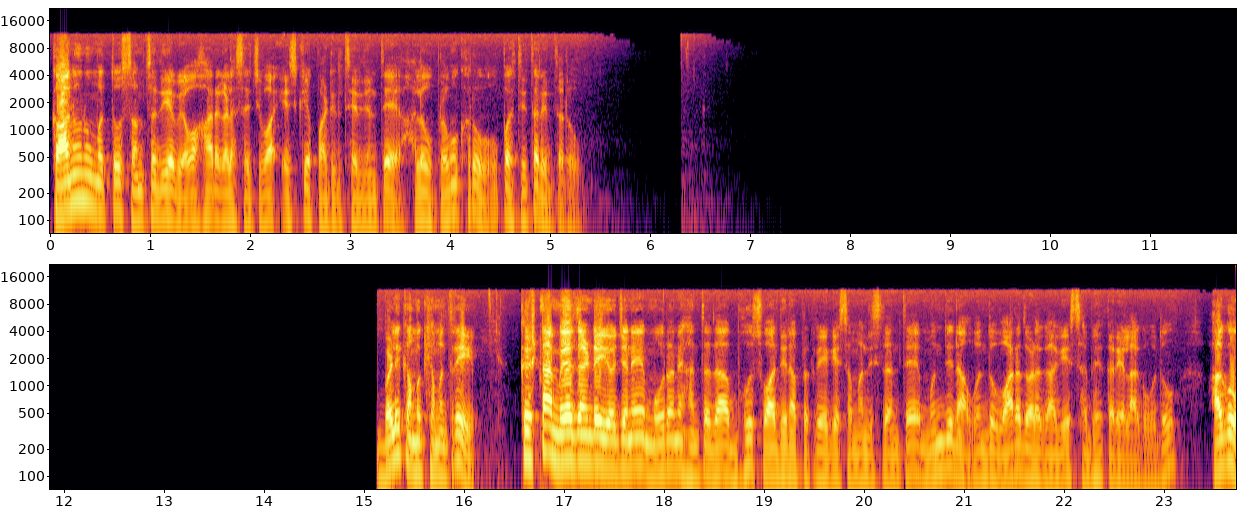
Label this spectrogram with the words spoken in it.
ಕಾನೂನು ಮತ್ತು ಸಂಸದೀಯ ವ್ಯವಹಾರಗಳ ಸಚಿವ ಎಚ್ ಕೆ ಪಾಟೀಲ್ ಸೇರಿದಂತೆ ಹಲವು ಪ್ರಮುಖರು ಉಪಸ್ಥಿತರಿದ್ದರು. ಬಳಿಕ ಮುಖ್ಯಮಂತ್ರಿ ಕೃಷ್ಣಾ ಮೇಲ್ದಂಡೆ ಯೋಜನೆ ಮೂರನೇ ಹಂತದ ಭೂ ಸ್ವಾಧೀನ ಪ್ರಕ್ರಿಯೆಗೆ ಸಂಬಂಧಿಸಿದಂತೆ ಮುಂದಿನ ಒಂದು ವಾರದೊಳಗಾಗಿ ಸಭೆ ಕರೆಯಲಾಗುವುದು ಹಾಗೂ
